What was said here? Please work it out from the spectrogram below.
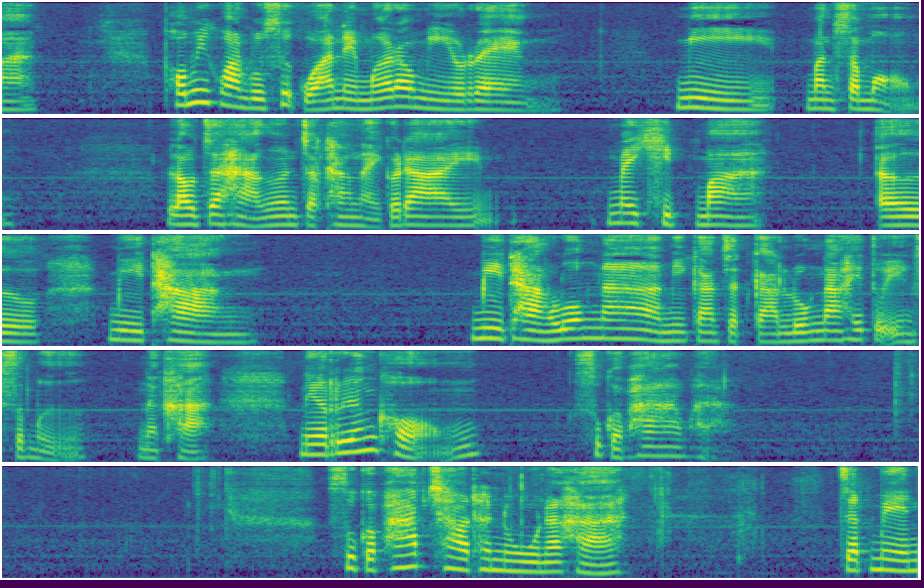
มากๆ เพราะมีความรู้สึกว่าในเมื่อเรามีแรง มีมันสมอง เราจะหาเงินจากทางไหนก็ได้ ไม่คิดมาก เออ มีทาง มีทางล่วงหน้า มีการจัดการล่วงหน้าให้ตัวเองเสมอนะคะ ในเรื่องของสุขภาพค่ะ สุขภาพชาวธนูนะคะจัดเม้น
